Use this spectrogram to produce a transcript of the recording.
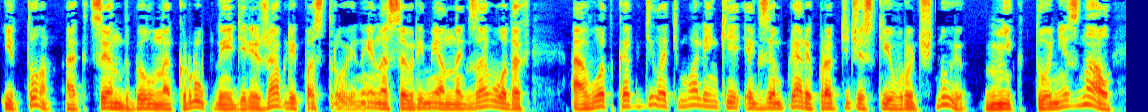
и то акцент был на крупные дирижабли, построенные на современных заводах, а вот как делать маленькие экземпляры практически вручную, никто не знал –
